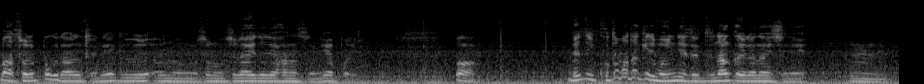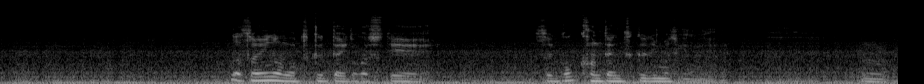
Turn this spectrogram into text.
まあそれっぽくなるんですよね。Google あのそのスライドで話すのにやっぱり。まあ別に言葉だけでもいいんですよ。図なんかいらないしね。うん。だそういうのも作ったりとかしてすごく簡単に作りましたけどね。うん、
